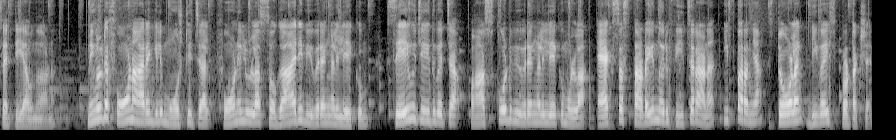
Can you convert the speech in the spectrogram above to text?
സെറ്റ് ചെയ്യാവുന്നതാണ്. നിങ്ങളുടെ ഫോൺ ആരെങ്കിലും മോഷ്ടിച്ചാൽ ഫോണിലുള്ള സ്വകാര്യ വിവരങ്ങളിലേക്കും സേവ് ചെയ്തു വെച്ച പാസ്കോഡ് വിവരങ്ങളിലേക്കുമുള്ള ആക്സസ് തടയുന്ന ഒരു ഫീച്ചറാണ് ഇപ്പറഞ്ഞ stolen device protection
